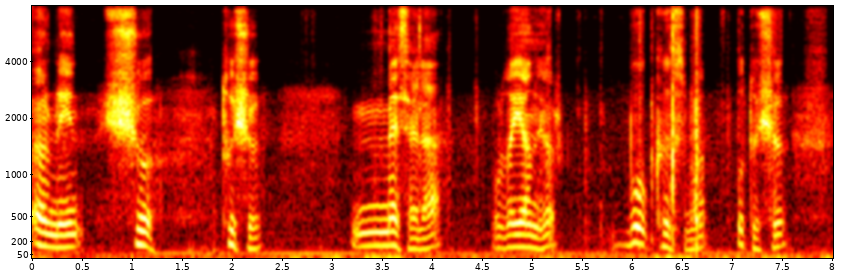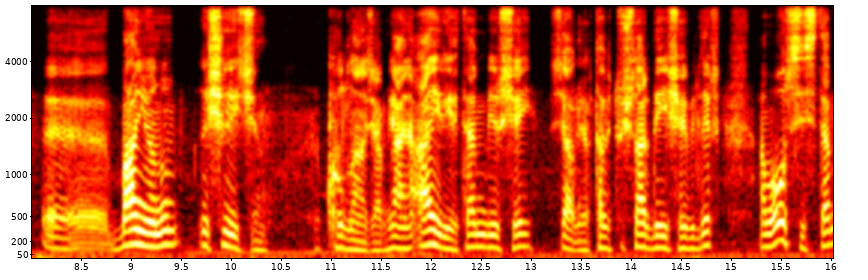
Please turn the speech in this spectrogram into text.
örneğin şu tuşu mesela burada yanıyor. Bu kısmı bu tuşu e, banyonun ışığı için kullanacağım. Yani ayrıyeten bir şey şey yapmayacağım. Tabii tuşlar değişebilir ama o sistem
